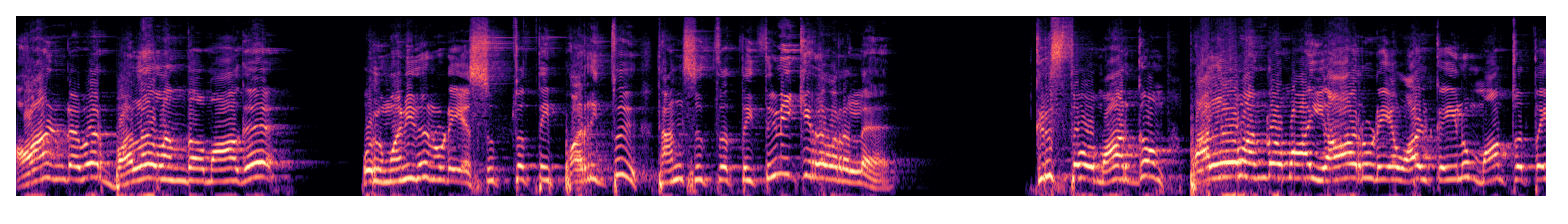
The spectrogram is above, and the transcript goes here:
ஆண்டவர் பலவந்தமாக ஒரு மனிதனுடைய சுத்தத்தை பறித்து தன் சுத்தத்தை திணிக்கிறவர் அல்ல. கிறிஸ்தவ மார்க்கம் பலவந்தமாய் யாருடைய வாழ்க்கையிலும் மாற்றத்தை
